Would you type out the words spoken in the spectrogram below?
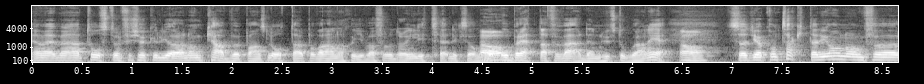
Jag menar, Thåström försöker göra någon cover på hans låtar på varannan skiva för att dra in lite liksom, Ja. och, och berätta för världen hur stor han är. Ja. Så att jag kontaktade honom för,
